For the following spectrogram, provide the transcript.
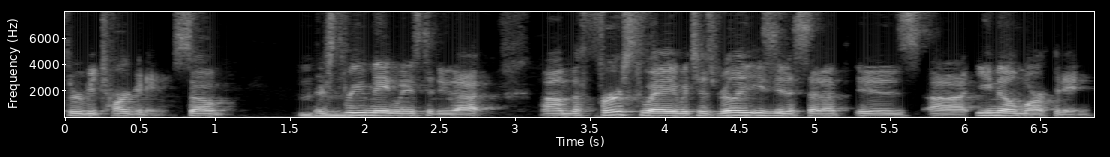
through retargeting. So mm-hmm. there's three main ways to do that. Um, the first way, which is really easy to set up, is uh, email marketing.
